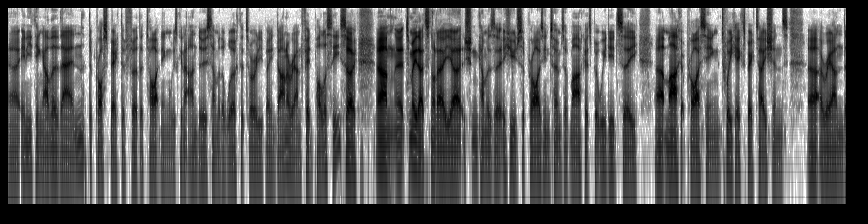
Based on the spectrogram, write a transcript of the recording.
uh, anything other than the prospect of further tightening was going to undo some of the work that's already been done around Fed policy. So um, uh, to me, that's not a uh, shouldn't come as a, a, huge surprise in terms of markets. But we did see uh, market pricing tweak expectations around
